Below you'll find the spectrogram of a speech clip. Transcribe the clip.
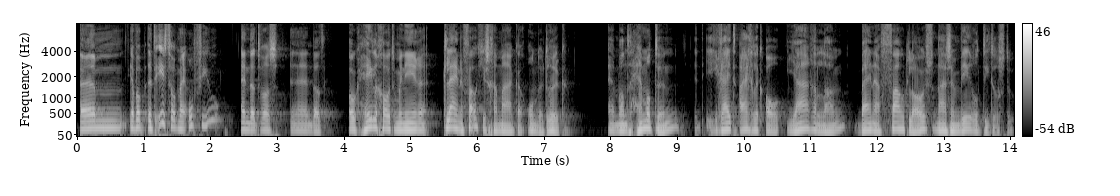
Ehm, ja, wat, het eerste wat mij opviel, en dat was eh, dat ook hele grote meneren kleine foutjes gaan maken onder druk. En want Hamilton die rijdt eigenlijk al jarenlang bijna foutloos naar zijn wereldtitels toe.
